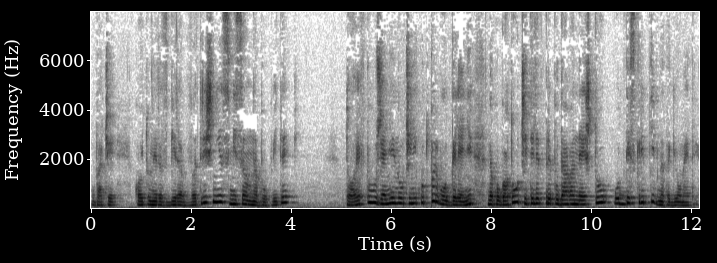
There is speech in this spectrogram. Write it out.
Обаче, който не разбира вътрешния смисъл на буквите, той е в положение на ученик от първо отделение, на когото учителят преподава нещо от дескриптивната геометрия.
